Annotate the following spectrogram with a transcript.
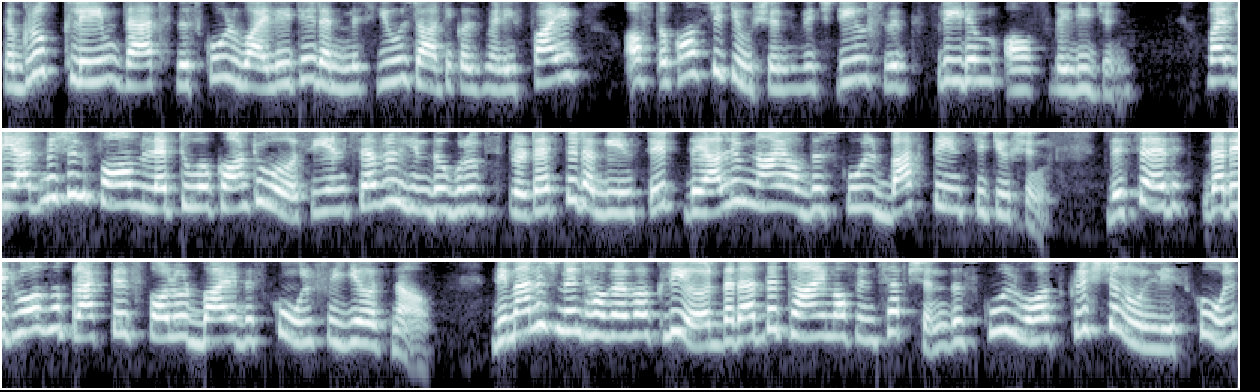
The group claimed that the school violated and misused Article 25 of the Constitution, which deals with freedom of religion. While the admission form led to a controversy and several Hindu groups protested against it, the alumni of the school backed the institution. They said that it was a practice followed by the school for years now. The management, however, cleared that at the time of inception, the school was Christian only school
